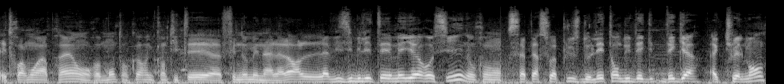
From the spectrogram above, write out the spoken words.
Et trois mois après, on remonte encore une quantité euh, phénoménale. Alors la visibilité est meilleure aussi, donc on s'aperçoit plus de l'étendue des dégâts actuellement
